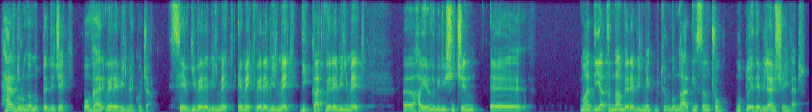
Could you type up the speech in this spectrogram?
her durumda mutlu edecek o ver, verebilmek hocam. Sevgi verebilmek, emek verebilmek, dikkat verebilmek, e, hayırlı bir iş için e, maddiyatından verebilmek, bütün bunlar insanı çok mutlu edebilen şeyler.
